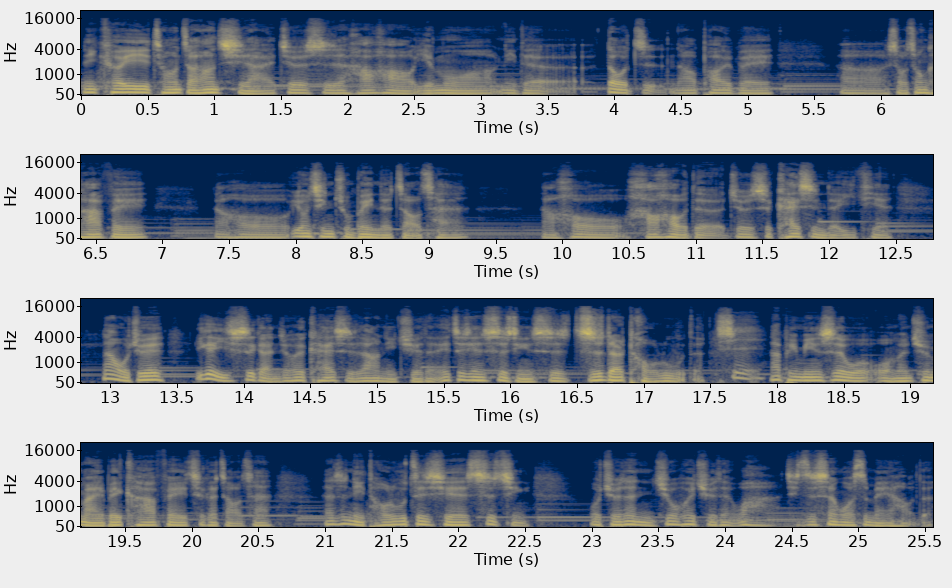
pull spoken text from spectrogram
你可以从早上起来，就是好好研磨你的豆子，然后泡一杯呃手冲咖啡。然后用心准备你的早餐，然后好好的就是开始你的一天。那我觉得一个仪式感就会开始让你觉得，哎，这件事情是值得投入的。是。那平平是我我们去买一杯咖啡吃个早餐，但是你投入这些事情，我觉得你就会觉得哇，其实生活是美好的。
